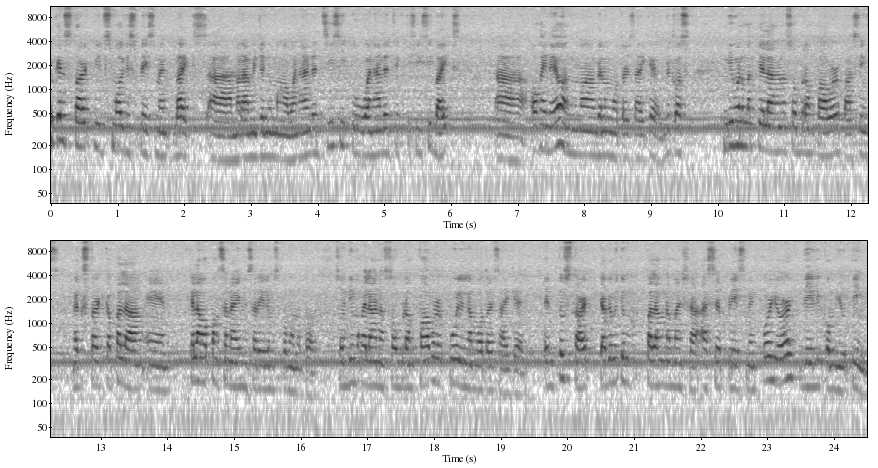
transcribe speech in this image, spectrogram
you can start with small displacement bikes. Ah, marami dyan yung mga 100cc to 150cc bikes. Ah, okay na yon mga ganong motorcycle. Because, hindi mo naman kailangan ng sobrang power pa since nag-start ka pa lang and kailangan mo pang sanayin yung sarili mo sa pagmamotor. So, hindi mo kailangan ng sobrang powerful na motorcycle. And to start, gagamitin mo pa lang naman siya as replacement for your daily commuting.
